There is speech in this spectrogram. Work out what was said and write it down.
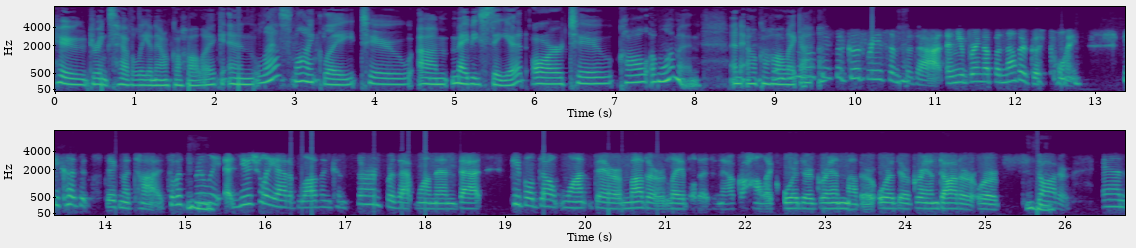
who drinks heavily an alcoholic and less likely to um, maybe see it or to call a woman an alcoholic. Well, you know, there's a good reason for that. And you bring up another good point because it's stigmatized. So it's mm-hmm. really usually out of love and concern for that woman that people don't want their mother labeled as an alcoholic or their grandmother or their granddaughter or mm-hmm. daughter. And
